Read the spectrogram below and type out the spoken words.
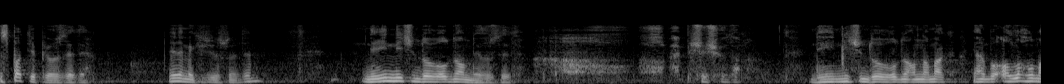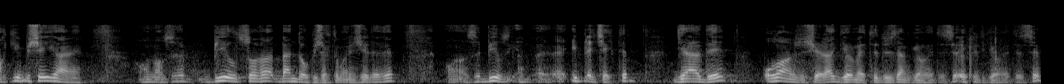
Ispat yapıyoruz dedi. Ne demek istiyorsun dedim. Neyin niçin doğru olduğunu anlıyoruz dedi. Oh, ben bir şaşırdım. Neyin niçin doğru olduğunu anlamak. Yani bu Allah olmak gibi bir şey yani. Ondan sonra bir yıl sonra ben de okuyacaktım aynı şeyleri. Ondan sonra bir yıl yani, e, iple çektim. Geldi. Olağanüstü şeyler. Geometri, düzlem geometrisi, öklit geometrisi.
